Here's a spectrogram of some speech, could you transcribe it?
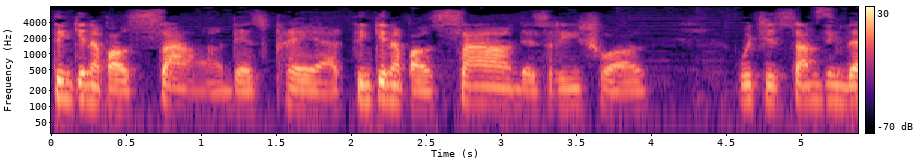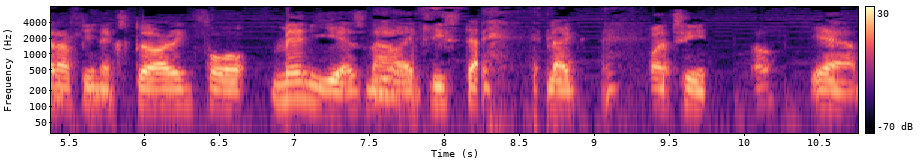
thinking about sound as prayer thinking about sound as ritual which is something that i've been exploring for many years now Yes. at least that, like 14 you know? yeah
